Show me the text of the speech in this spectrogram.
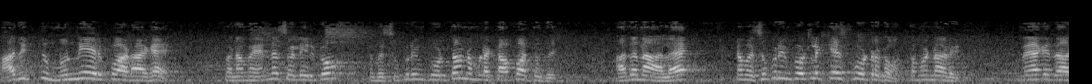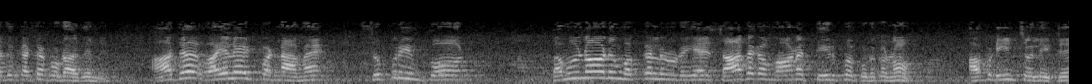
அதுக்கு முன்னேற்பாடாக இப்ப நம்ம என்ன சொல்லியிருக்கோம்? நம்ம சுப்ரீம் கோர்ட் தான் நம்மளை காப்பாத்துது. அதனால நம்ம சுப்ரீம் கோர்ட்ல கேஸ் போட்டிருக்கோம் தமிழ்நாடு. மேகதாது கட்டக்கூடாதுன்னு. அதை வயலேட் பண்ணாம சுப்ரீம் கோர்ட் தமிழ்நாடு மக்களுடைய சாதகமான தீர்ப்பை கொடுக்கணும் அப்படின்னு சொல்லிட்டு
